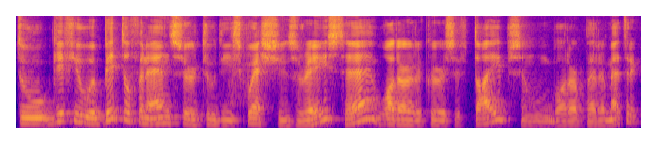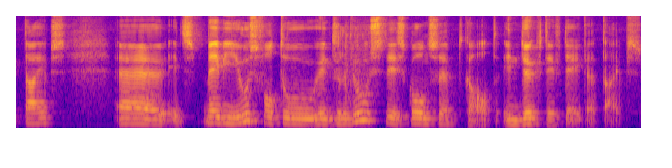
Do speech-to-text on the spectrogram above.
to give you a bit of an answer to these questions raised, eh, what are recursive types and what are parametric types, uh, it's maybe useful to introduce this concept called inductive data types.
